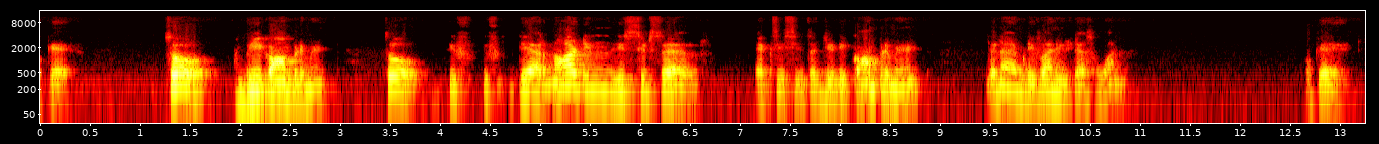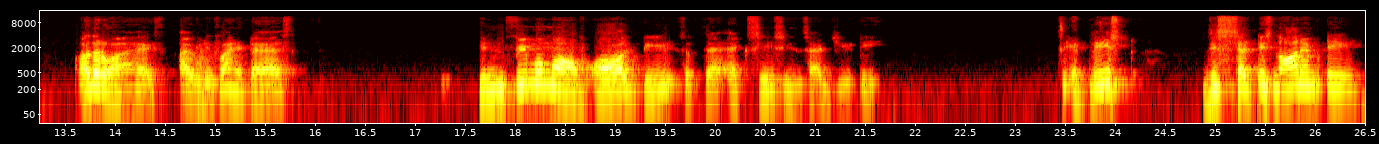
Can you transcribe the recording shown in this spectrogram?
Okay, so B complement. So if, if they are not in this itself, X is in the GT complement, then I am defining it as 1. Okay. Otherwise, I will define it as infimum of all t such that x is inside gt. See, at least this set is non-empty.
